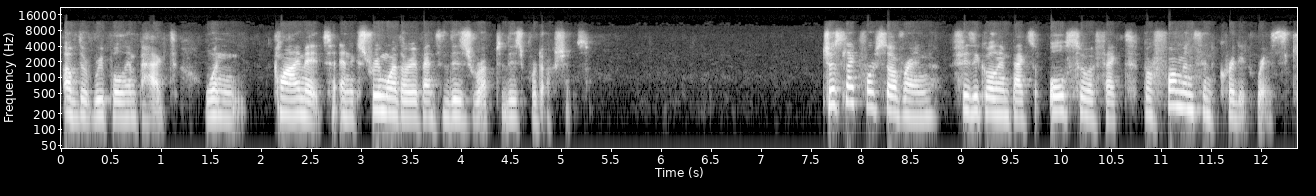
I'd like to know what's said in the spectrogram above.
of the ripple impact when climate and extreme weather events disrupt these productions. Just like for sovereign, physical impacts also affect performance and credit risk.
